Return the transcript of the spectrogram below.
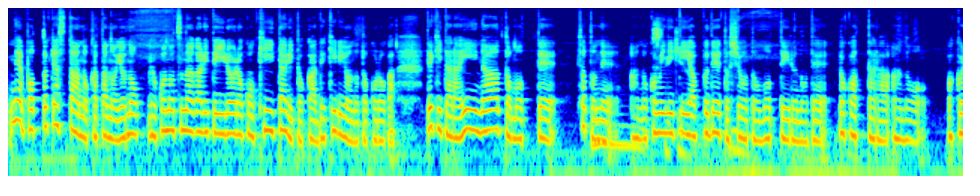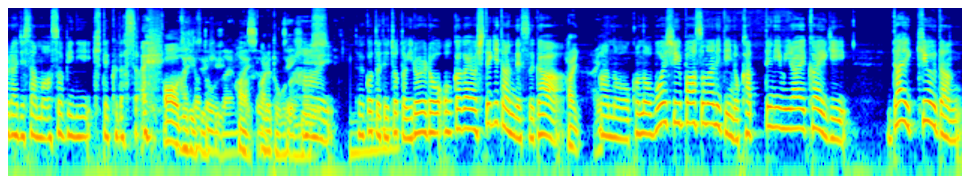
ね、ポッドキャスターの方のの横のつながりでいろいろこう聞いたりとかできるようなところができたらいいなと思って、ちょっとね、あの、コミュニティアップデートしようと思っているので、よかったら、あの、わくらじさんも遊びに来てください。ああ、ぜひぜひ。ありがとうございます。はい、ありがとうございます。はい。ということで、ちょっといろいろお伺いをしてきたんですが、はい。あの、このボイシーパーソナリティの勝手に未来会議、第9弾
